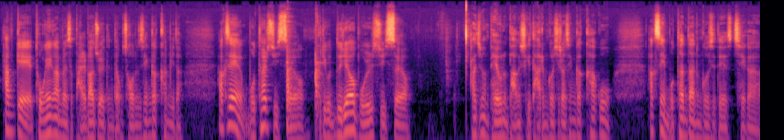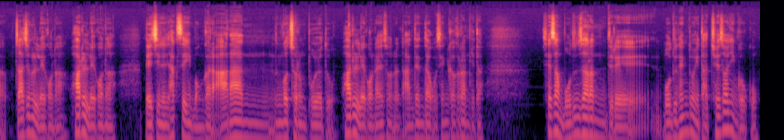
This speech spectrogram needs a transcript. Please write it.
함께 동행하면서 밟아줘야 된다고 저는 생각합니다. 학생 못할 수 있어요. 그리고 느려 보일 수 있어요. 하지만 배우는 방식이 다른 것이라 생각하고 학생이 못한다는 것에 대해서 제가 짜증을 내거나 화를 내거나 내지는 학생이 뭔가를 안 하는 것처럼 보여도 화를 내거나 해서는 안 된다고 생각을 합니다. 세상 모든 사람들의 모든 행동이 다 최선인 거고,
